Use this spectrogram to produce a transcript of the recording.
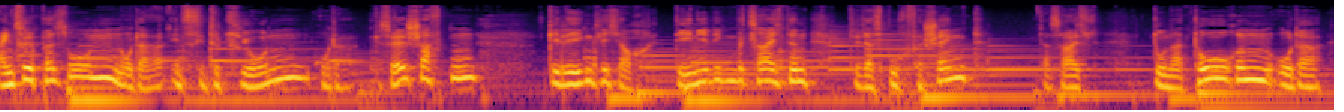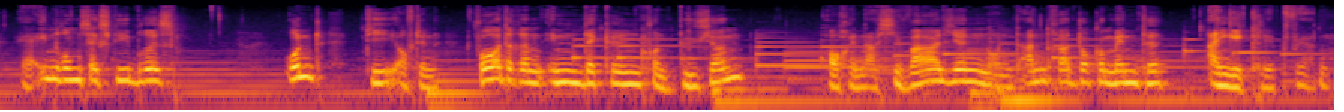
Einzelpersonen oder Institutionen oder Gesellschaften, gelegentlich auch denjenigen bezeichnen, der das Buch verschenkt, das heißt Donatoren oder Erinnerungsexlibris, und die auf den vorderen Innendeckeln von Büchern, auch in Archivalien und anderer Dokumente, eingeklebt werden.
